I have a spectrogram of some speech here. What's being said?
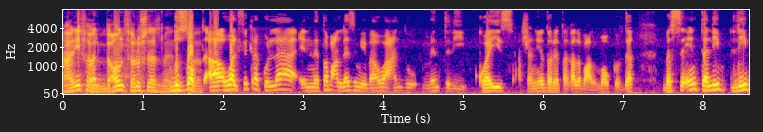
عنيفة بعنف ملوش لازمة. بالظبط. آه، هو الفكرة كلها إن طبعا لازم يبقى هو عنده mentality كويس عشان يقدر يتغلب على الموقف ده. بس أنت ليه ليه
